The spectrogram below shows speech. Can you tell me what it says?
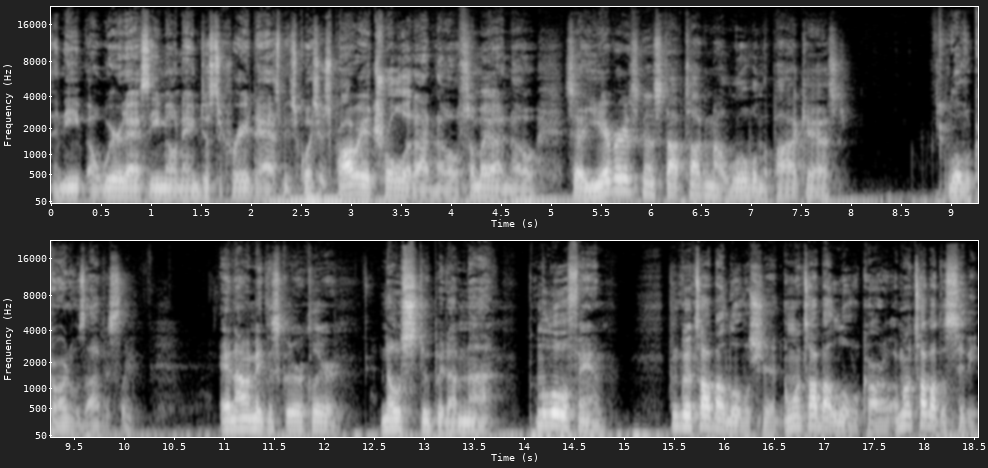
an e- a weird ass email name just to create to ask me this question. It's probably a troll that I know. Somebody I know. So, you ever going to stop talking about Louisville in the podcast? Louisville Cardinals, obviously. And I'm gonna make this clear, clear. No, stupid, I'm not. I'm a Louisville fan. I'm to talk about Louisville shit. I want to talk about Louisville Cardinals. I'm to talk about the city.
